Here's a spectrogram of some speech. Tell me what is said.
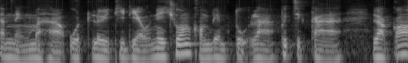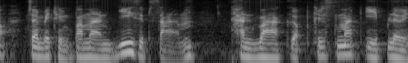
ตำแหน่งมหาอุดเลยทีเดียว ในช่วงของเดือนตุลาพฤศจิกา แล้วก็จนไปถึงประมาณ 23ธันวาเกือบคริสต์มาสอีฟเลย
